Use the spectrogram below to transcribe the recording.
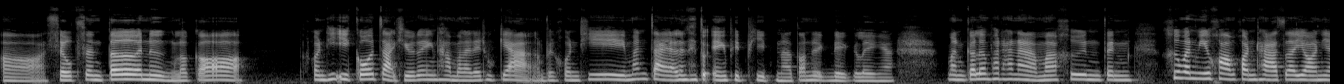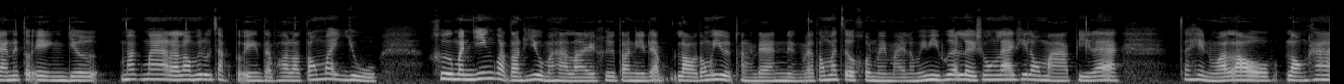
self-center หนึ่งแล้วก็คนที่อีโก้จัดคิดว่าตัวเองทำอะไรได้ทุกอย่าง เป็นคนที่มั่นใจอะไรในตัวเองผิดๆนะตอนเด็กๆอะไรเงี้ยมันก็เริ่มพัฒนามากขึ้นเป็นคือมันมีความ contrast ย้อนแย้งในตัวเองเยอะมากๆ แล้วเราไม่รู้จักตัวเอง แต่พอเราต้องมาอยู่ คือมันยิ่งกว่าตอนที่อยู่มหาลัย คือตอนนี้แบบเราต้องมาอยู่ต่างแดนหนึ่งแล้วต้องมาเจอคนใหม่ๆ เราไม่มีเพื่อนเลยช่วงแรกที่เรามาปีแรก จะเห็นว่าเราร้องไห้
